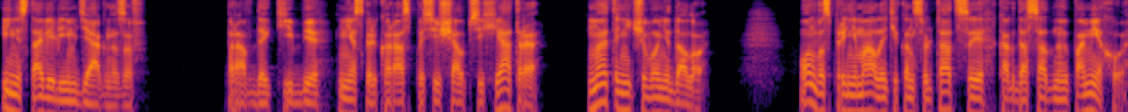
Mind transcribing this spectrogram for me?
и не ставили им диагнозов. Правда, Кибби несколько раз посещал психиатра, но это ничего не дало. Он воспринимал эти консультации как досадную помеху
